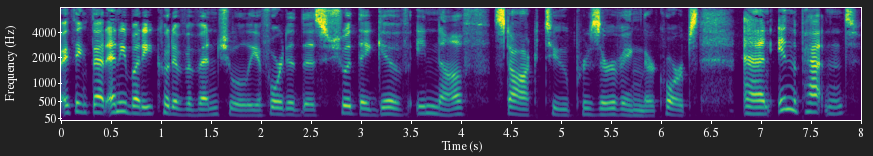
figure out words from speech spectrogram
I think that anybody could have eventually afforded this should they give enough stock to preserving their corpse. And in the patent,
